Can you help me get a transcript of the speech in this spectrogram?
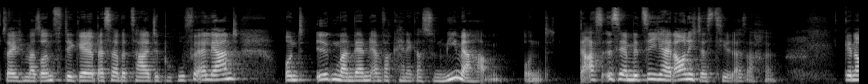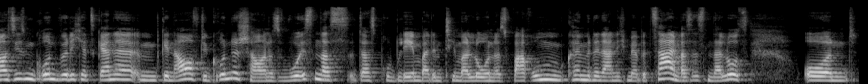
sage ich mal, sonstige besser bezahlte Berufe erlernt. Und irgendwann werden wir einfach keine Gastronomie mehr haben. Und das ist ja mit Sicherheit auch nicht das Ziel der Sache. Genau aus diesem Grund würde ich jetzt gerne ähm, genau auf die Gründe schauen. Also wo ist denn das, das Problem bei dem Thema Lohn? Also warum können wir denn da nicht mehr bezahlen? Was ist denn da los? Und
